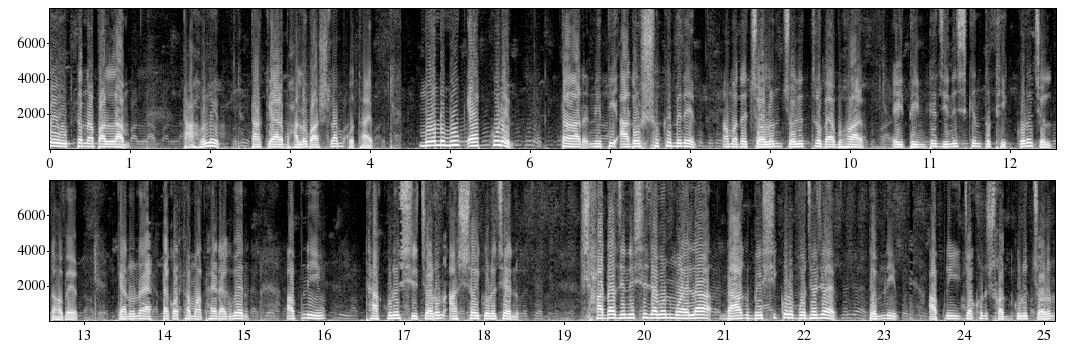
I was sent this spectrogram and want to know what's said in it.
হয়ে উঠতে না পারলাম, তাহলে তাকে আর ভালোবাসলাম কোথায়? মন মুখ এক করে তার নীতি আদর্শকে মেনে আমাদের চলন চরিত্র ব্যবহার, এই তিনটে জিনিস কিন্তু ঠিক করে চলতে হবে। কেননা একটা কথা মাথায় রাখবেন, আপনি ঠাকুরের শ্রীচরণ আশ্রয় করেছেন। সাদা জিনিসে যেমন ময়লা, দাগ বেশি করে বোঝা যায়, তেমনি আপনি যখন সদ্গুরুর চরণ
